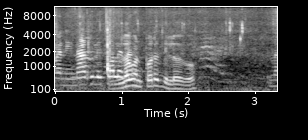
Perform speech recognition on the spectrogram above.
মানে লবণ পরে দিল না।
